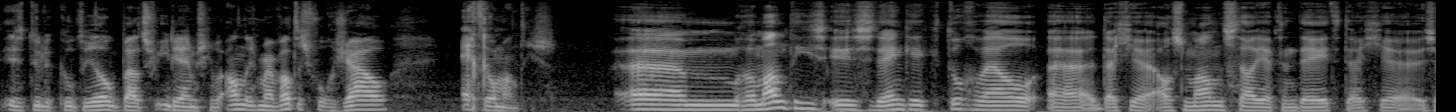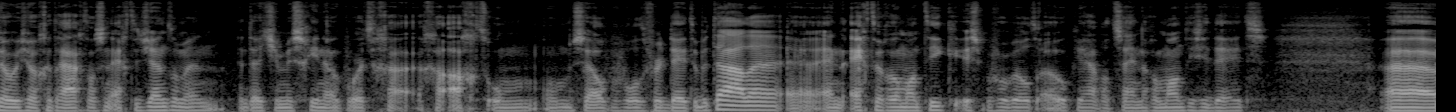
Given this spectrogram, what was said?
is natuurlijk cultureel bepaald, voor iedereen misschien wel anders. Maar wat is volgens jou echt romantisch? Ehm, romantisch is denk ik toch wel eh, dat je als man, stel je hebt een date, dat je sowieso gedraagt als een echte gentleman. Dat je misschien ook wordt ge- geacht om, om zelf bijvoorbeeld voor de date te betalen. Eh, en echte romantiek is bijvoorbeeld ook, ja, wat zijn de romantische dates? Eh,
